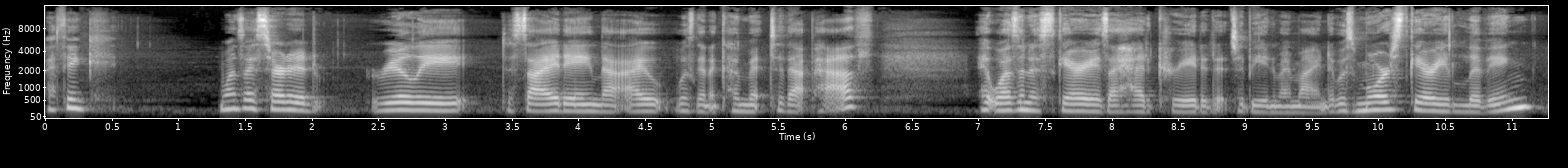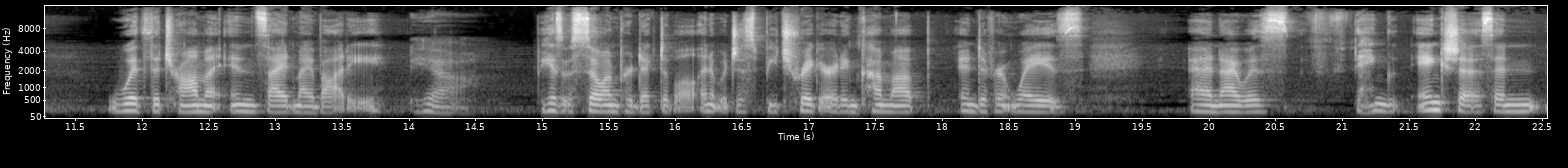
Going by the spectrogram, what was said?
I think once I started really deciding that I was going to commit to that path, it wasn't as scary as I had created it to be in my mind. It was more scary living with the trauma inside my body yeah because it was so unpredictable and it would just be triggered and come up in different ways. And I was anxious and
